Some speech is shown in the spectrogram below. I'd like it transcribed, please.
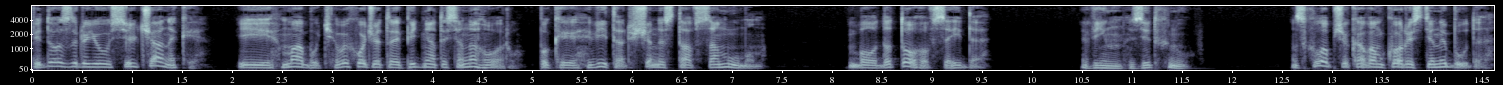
Підозрюю сільчаники, і, мабуть, ви хочете піднятися нагору, поки вітер ще не став самумом, бо до того все йде. Він зітхнув. З хлопчика вам користі не буде,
